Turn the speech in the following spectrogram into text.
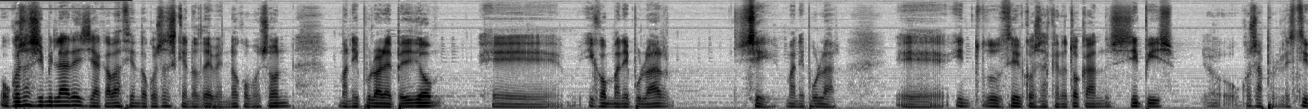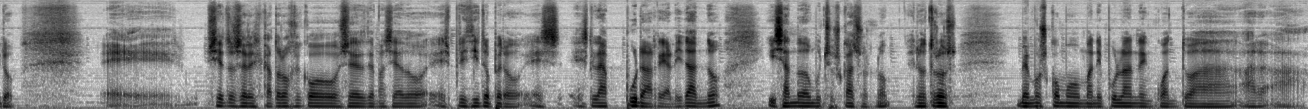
o cosas similares y acaba haciendo cosas que no deben, ¿no? Como son manipular el pedido eh, y con manipular, sí, manipular, eh, introducir cosas que no tocan, SIPIs o cosas por el estilo. Siento ser escatológico, ser demasiado explícito, pero es, es la pura realidad, ¿no? Y se han dado muchos casos, ¿no? En otros vemos cómo manipulan en cuanto a,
